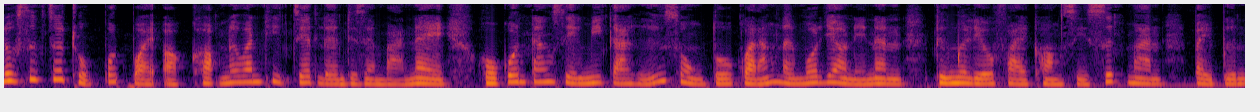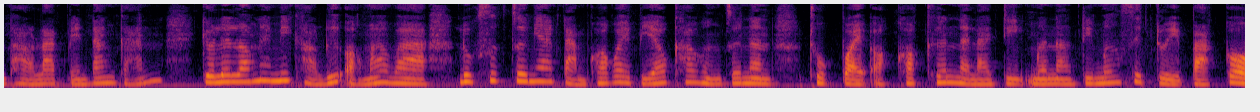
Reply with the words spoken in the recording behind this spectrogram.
ลูกซึกจะถูกปดปล่อยออกคอกในวันที่เจ็ดเดือนเดซบาในโหก้นตั้งเสียงมีกาหือส่งตัวกว่าทั้งเลยมดเยาวในนั้น ถึงเมื่อเลียวฝ่ายของสีซึกมันไปปืนเผาลาดเป็นตั้งกัน เกี่ยวเลยร้องในมีข่าวลือออกมาว่า ลูกซึกเจ้าญาติตามคอกไว้เปี้ยวเข้าหึงเจ้านั้นถูกปล่อยออกคอกขึ้นหลายๆตีเมืองนางตีเมืองสิตุยปากก่อ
